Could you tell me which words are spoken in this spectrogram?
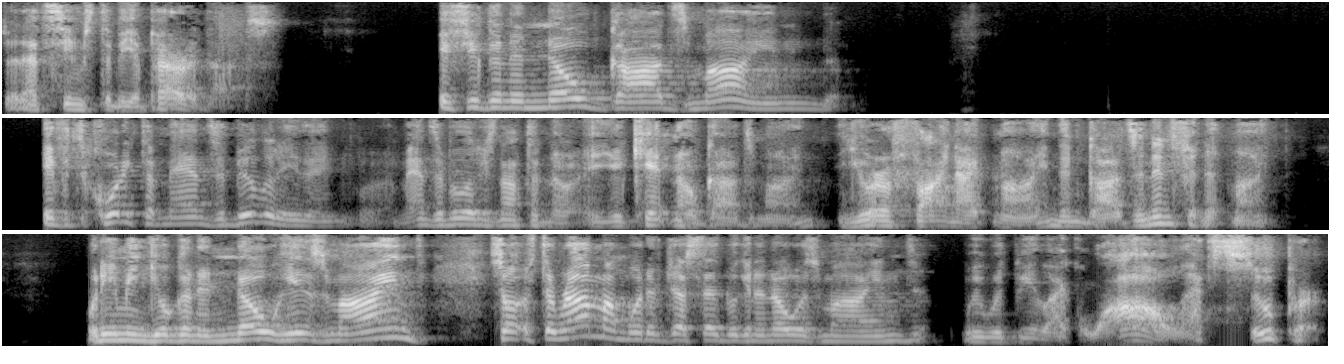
So that seems to be a paradox if you're going to know God's mind, if it's according to man's ability, then man's ability is not to know. You can't know God's mind. You're a finite mind, and God's an infinite mind. What do you mean you're going to know his mind? So if the Rambam would have just said we're going to know his mind, we would be like, wow, that's super.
